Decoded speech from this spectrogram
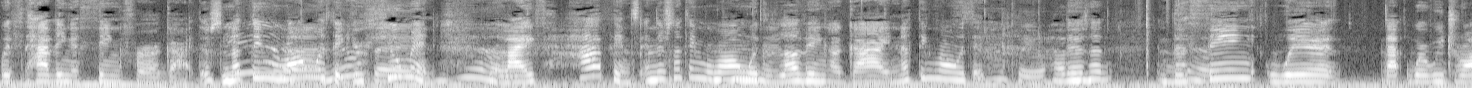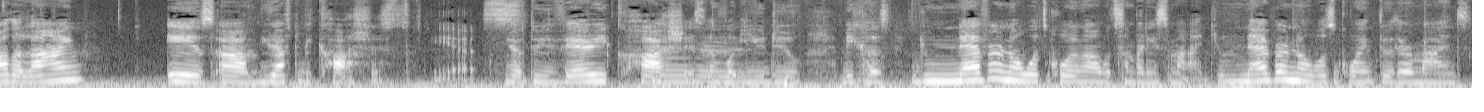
with having a thing for a guy. There's nothing wrong Yeah, with it. You're human. Life happens, and there's nothing wrong with loving a guy. Nothing wrong with it. Exactly. We're having- There's not. The thing where that where we draw the line is um you have to be cautious. Yes. You have to be very cautious of Mm-hmm. what you do because you never know what's going on with somebody's mind. You never know what's going through their minds.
